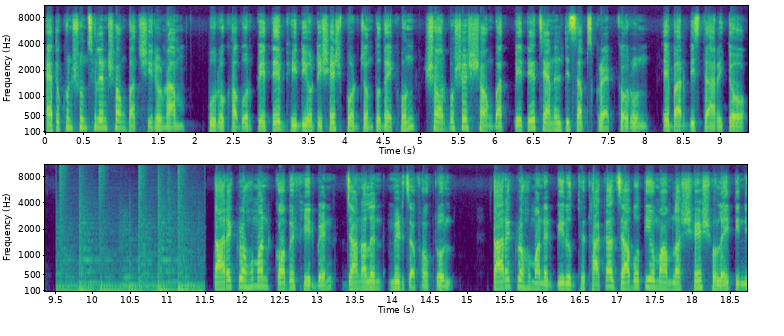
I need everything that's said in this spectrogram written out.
এতক্ষণ শুনছিলেন সংবাদ শিরোনাম। পুরো খবর পেতে ভিডিওটি শেষ পর্যন্ত দেখুন। সর্বশেষ সংবাদ পেতে চ্যানেলটি সাবস্ক্রাইব করুন। এবার বিস্তারিত। তারেক রহমান কবে ফিরবেন জানালেন মির্জা ফখরুল। তারেক রহমানের বিরুদ্ধে থাকা যাবতীয় মামলা শেষ হলেই তিনি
